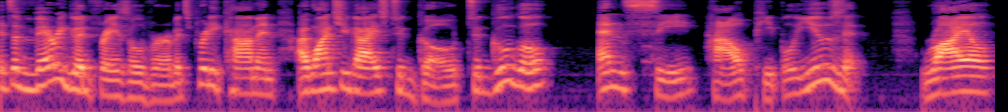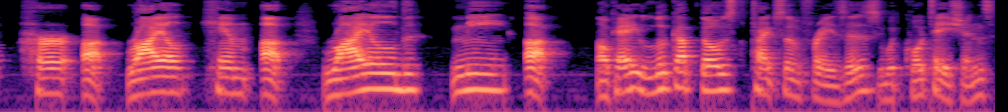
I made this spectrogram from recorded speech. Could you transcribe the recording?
It's a very good phrasal verb. It's pretty common. I want you guys to go to Google and see how people use it. Rile her up. Rile him up. Riled me up. Okay, look up those types of phrases with quotations.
